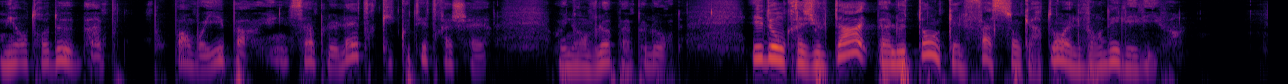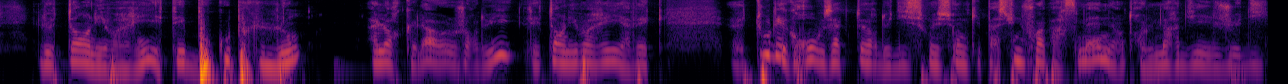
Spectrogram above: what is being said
Mais entre deux, ben, pour ne pas envoyer par une simple lettre qui coûtait très cher, ou une enveloppe un peu lourde. Et donc, résultat, eh ben, le temps qu'elle fasse son carton, elle vendait les livres. Le temps en librairie était beaucoup plus long, alors que là, aujourd'hui, les temps en librairie avec euh, tous les gros acteurs de distribution qui passent une fois par semaine, entre le mardi et le jeudi,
